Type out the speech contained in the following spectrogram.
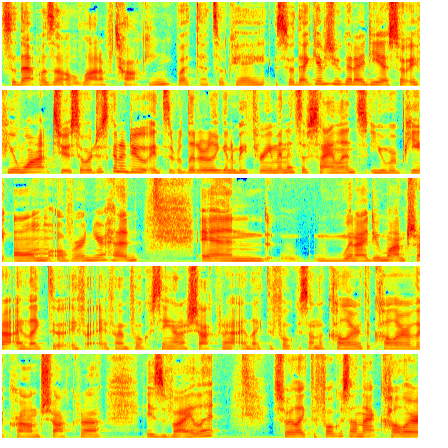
so that was a lot of talking, but that's okay. So that gives you a good idea. So if you want to, so we're just going to do it's literally going to be 3 minutes of silence. You repeat om over in your head. And when I do mantra, I like to if if I'm focusing on a chakra, I like to focus on the color. The color of the crown chakra is violet. So I like to focus on that color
